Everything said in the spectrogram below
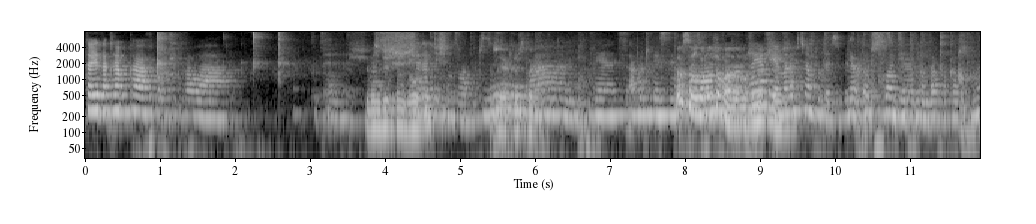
ta jedna klamka chyba kosztowała 70 zł. 70 zł czy coś Jakoś takiego. tak. Więc, a poczekaj sobie. To są zamontowane, No możemy ja wiem, ale chciałam tutaj sobie Jak to zobaczyć. w ładnie wygląda, pokaż. No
